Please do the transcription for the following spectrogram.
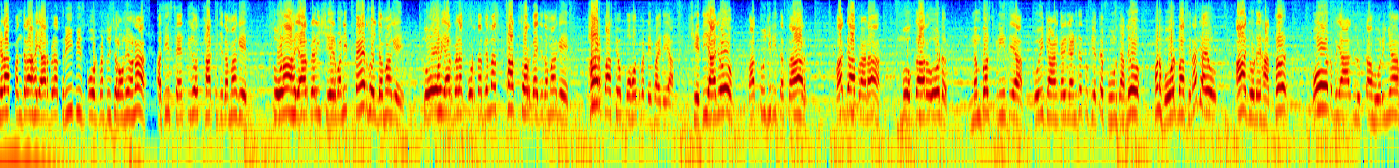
ਜਿਹੜਾ 15000 ਰੁਪਏ ਦਾ 3 ਪੀਸ ਕੋਟ ਪੈਂਟ ਤੁਸੀਂ ਸਿਲਾਉਨੇ ਹੋ ਨਾ, ਅਸੀਂ 3760 ਚ ਦਵਾਂਗੇ। 16000 ਰੁਪਏ ਵਾਲੀ ਸ਼ੇਰਵਾਨੀ 6500 ਚ ਦਵਾਂਗੇ। 2000 ਰੁਪਏ ਵਾਲਾ ਕੁੜਤਾ ਪਜਾਮਾ 700 ਰੁਪਏ ਚ ਦਵਾਂਗੇ। ਹਰ ਪਾਸਿਓਂ ਬਹੁਤ ਵੱਡੇ ਫਾਇਦੇ ਆ। ਛੇਤੀ ਆ ਜਾਓ। ਮਾਤੂ ਸ਼੍ਰੀ ਤਸਾਰ ਬਾਗਾ ਪੁਰਾਣਾ ਮੋਗਾ ਰੋਡ, ਨੰਬਰ ਸਕਰੀਨ ਤੇ ਆ। ਕੋਈ ਜਾਣਕਾਰੀ ਲੈਣੀ ਤਾਂ ਤੁਸੀਂ ਇੱਥੇ ਫੋਨ ਕਰ ਲਿਓ। ਹੁਣ ਹੋਰ ਪਾਸੇ ਨਾ ਜਾਇਓ। ਆ ਜੋੜੇ ਹੱਥ, ਬਹੁਤ ਬਾਜ਼ਾਰ 'ਚ ਲੁੱਟਾਂ ਹੋ ਰਹੀਆਂ।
